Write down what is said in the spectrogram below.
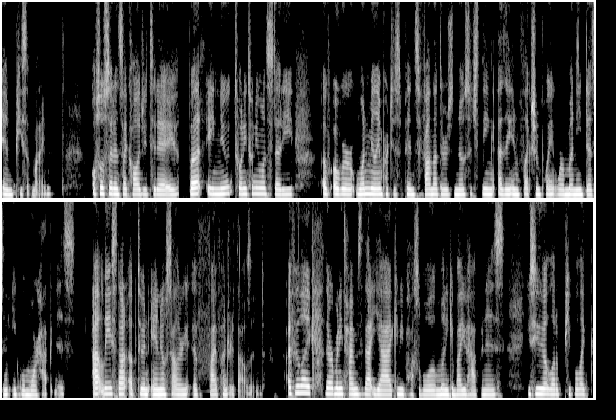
and peace of mind. Also, said in Psychology Today, but a new 2021 study of over 1 million participants found that there's no such thing as an inflection point where money doesn't equal more happiness, at least not up to an annual salary of 500,000. I feel like there are many times that, yeah, it can be possible. Money can buy you happiness. You see a lot of people like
